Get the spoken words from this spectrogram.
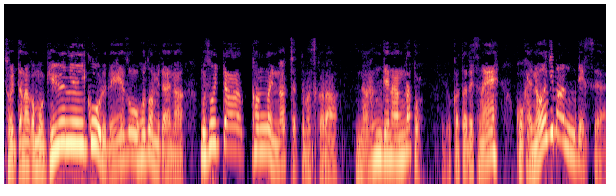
そういったなんかもう牛乳イコール冷蔵保存みたいな、もうそういった考えになっちゃってますから、なんでなんだということですね。今回の疑問です。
